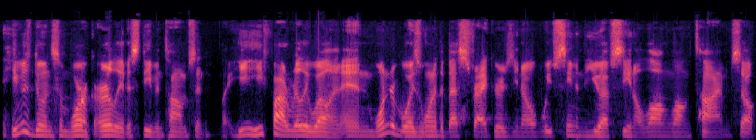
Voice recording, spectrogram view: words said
he was doing some work early to Stephen Thompson. Like he he fought really well, and, and Wonderboy is one of the best strikers you know we've seen in the UFC in a long, long time. So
